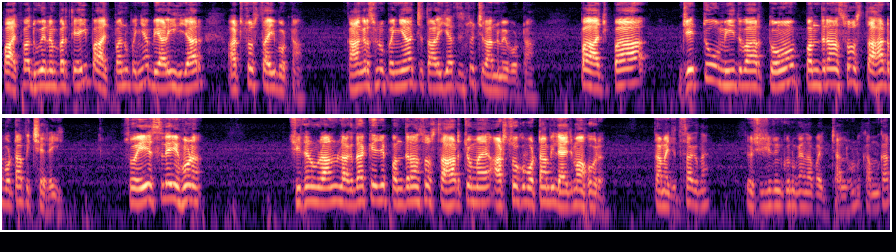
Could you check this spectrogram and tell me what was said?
ਭਾਜਪਾ ਦੂਏ ਨੰਬਰ ਤੇ ਆਈ, ਭਾਜਪਾ ਨੂੰ ਪਈਆਂ 42827 ਵੋਟਾਂ, ਕਾਂਗਰਸ ਨੂੰ ਪਈਆਂ 44394 ਵੋਟਾਂ। ਭਾਜਪਾ ਜੇਤੂ ਉਮੀਦਵਾਰ ਤੋਂ 1567 ਵੋਟਾਂ ਪਿੱਛੇ ਰਹੀ। ਸੋ ਇਸ ਲਈ ਹੁਣ ਸ਼ੀਤਲ ਉਗਰਾਲ ਨੂੰ ਲੱਗਦਾ ਕਿ ਜੇ 1567 ਚੋਂ ਮੈਂ 800 ਕੁ ਵੋਟਾਂ ਵੀ ਲੈ ਜਾਵਾਂ ਹੋਰ, ਤਾਂ ਮੈਂ ਜਿੱਤ ਸਕਦਾ। ਤੇ ਉਹ ਸ਼ੀਸ਼ੀ ਰਿੰਕੂ ਨੂੰ ਕਹਿੰਦਾ, ਭਾਈ ਚੱਲ ਹੁਣ ਕੰਮ ਕਰ।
